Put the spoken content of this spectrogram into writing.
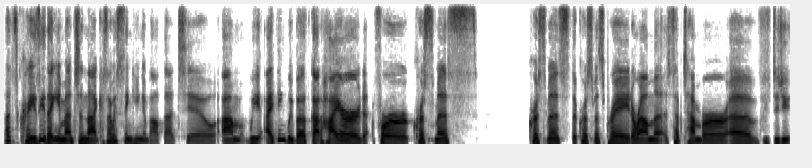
That's crazy that you mentioned that because I was thinking about that too. Um, we, I think we both got hired for Christmas, Christmas, the Christmas parade around the September of. Did you?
